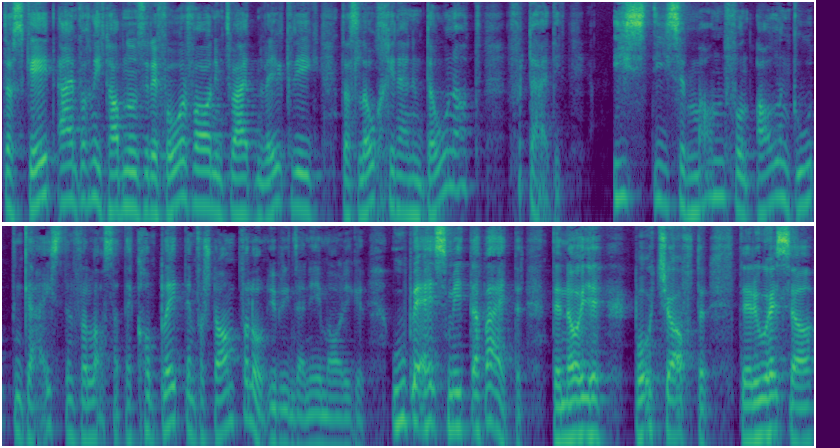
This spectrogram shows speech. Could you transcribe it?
Das geht einfach nicht. Haben unsere Vorfahren im Zweiten Weltkrieg das Loch in einem Donut verteidigt? Ist dieser Mann von allen guten Geistern verlassen, hat er komplett den Verstand verloren. Übrigens ein ehemaliger UBS-Mitarbeiter, der neue Botschafter der USA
